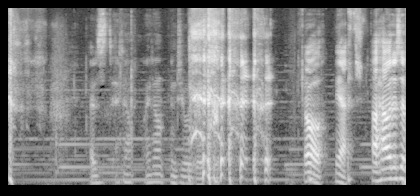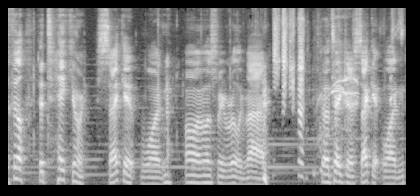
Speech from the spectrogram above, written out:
I just, I don't, I don't enjoy this. oh yeah. Uh, how does it feel to take your second one? Oh, it must be really bad. to take your second one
